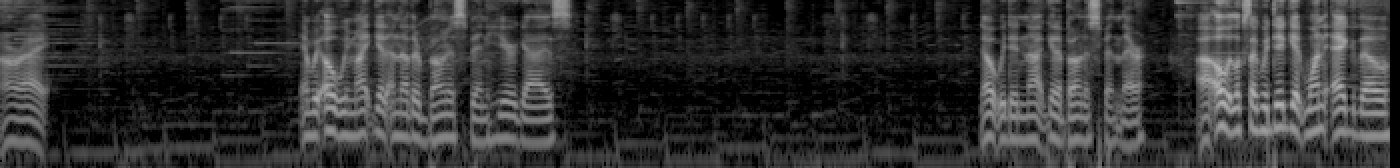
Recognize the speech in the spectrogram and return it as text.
Alright. And we, oh, we might get another bonus spin here, guys. No, we did not get a bonus spin there. Uh, oh, it looks like we did get one egg, though.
